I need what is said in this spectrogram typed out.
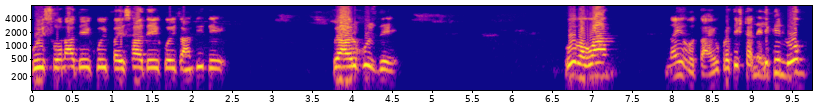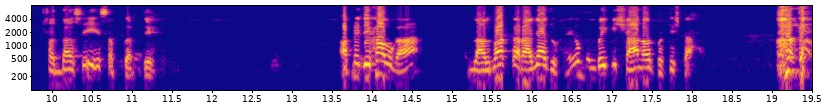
कोई सोना दे, कोई पैसा दे, कोई चांदी दे, कोई और कुछ दे, वो भगवान नहीं होता है, वो प्रतिष्ठा नहीं, लेकिन लोग श्रद्धा से ये सब करते हैं। आपने देखा होगा, लालबाग का राजा जो है, वो मुंबई की शान और प्रतिष्ठा है।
